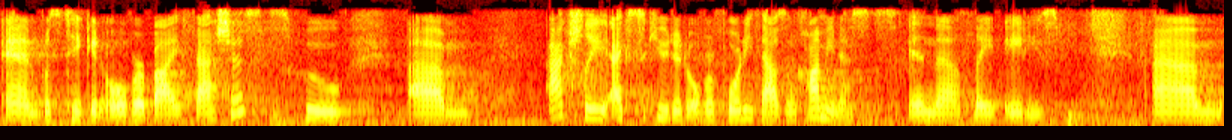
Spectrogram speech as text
and was taken over by fascists who um, actually executed over 40,000 communists in the late 80s. Um,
